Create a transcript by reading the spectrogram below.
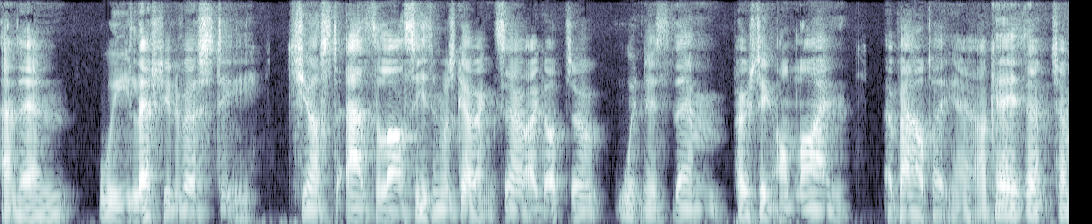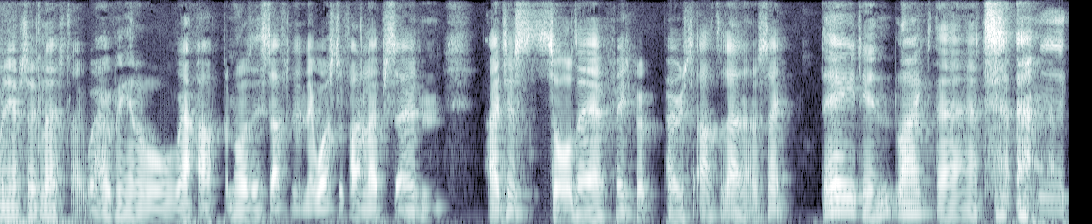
and then we left university just as the last season was going. So I got to witness them posting online about like you know okay there's so many episodes left? Like we're hoping it'll all wrap up and all this stuff. And then they watched the final episode and I just saw their Facebook post after that and I was like they didn't like that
